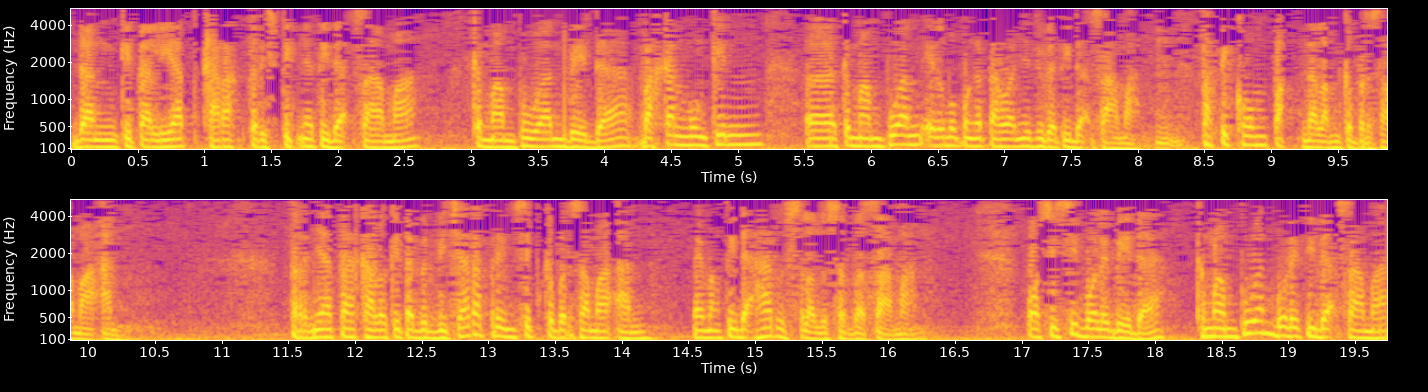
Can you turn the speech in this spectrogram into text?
dan kita lihat karakteristiknya tidak sama, kemampuan beda, bahkan mungkin eh, kemampuan ilmu pengetahuannya juga tidak sama, Hmm. tapi kompak dalam kebersamaan. Ternyata kalau kita berbicara prinsip kebersamaan Memang tidak harus selalu serba sama Posisi boleh beda Kemampuan boleh tidak sama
